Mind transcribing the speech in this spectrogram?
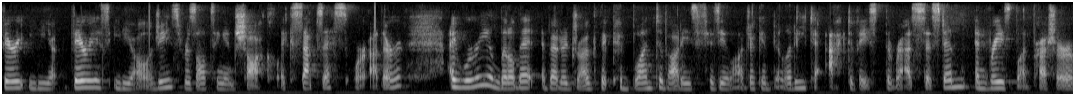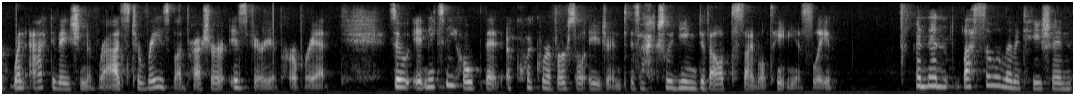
very eti- various etiologies resulting in shock like sepsis or other. I worry a little bit about a drug that could blunt a body's physiologic ability to activate the RAS system and raise blood pressure when activation of RAS to raise blood pressure is very appropriate. So it makes me hope that a quick reversal agent is actually being developed simultaneously. And then, less so a limitation,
